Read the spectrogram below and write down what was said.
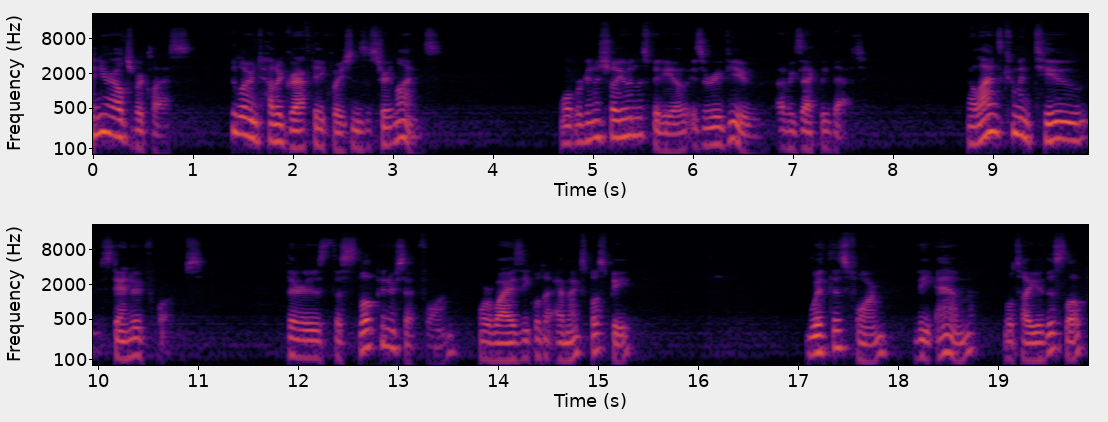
In your algebra class, you learned how to graph the equations of straight lines. What we're going to show you in this video is a review of exactly that. Now lines come in two standard forms. There is the slope-intercept form, where y is equal to mx plus b. With this form, the m will tell you the slope,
